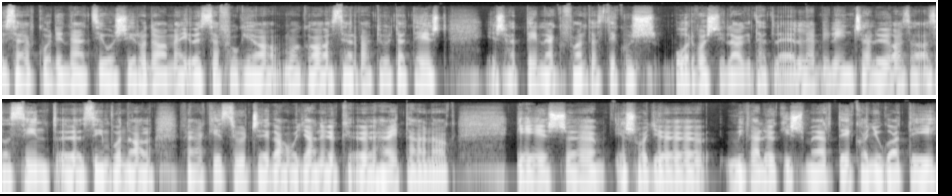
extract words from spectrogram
szervkoordinációs iroda, amely összefogja maga a szervátültetést, és hát tényleg fantasztikus orvosilag, tehát lebilincselő az a, az a szint, színvonal, felkészültség, ahogyan ők helytállnak, és, és hogy mivel ők ismerték a nyugati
